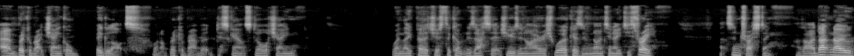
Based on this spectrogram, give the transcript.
um, bric-a-brac chain called Big Lots. Well, not bric-a-brac, but discount store chain. When they purchased the company's assets using Irish workers in 1983. That's interesting. I don't know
